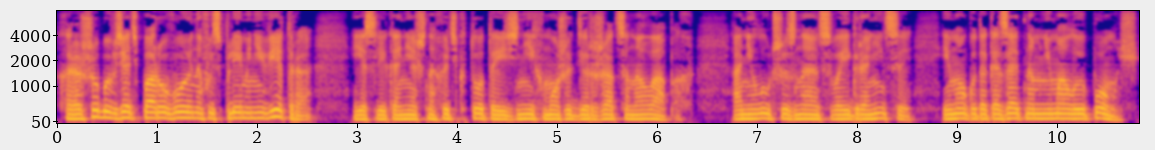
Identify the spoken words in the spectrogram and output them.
«Хорошо бы взять пару воинов из племени Ветра, если, конечно, хоть кто-то из них может держаться на лапах. Они лучше знают свои границы и могут оказать нам немалую помощь.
